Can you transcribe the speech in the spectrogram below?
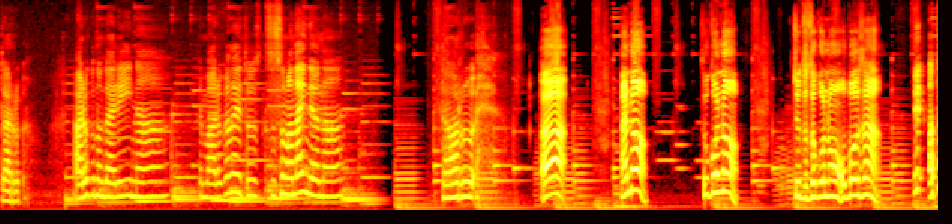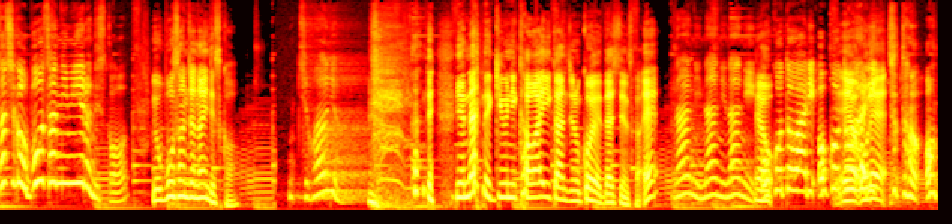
だる。歩くのだりいいな。でも歩かないと進まないんだよな。だる。ああのそこのちょっとそこのお坊さん。え私がお坊さんに見えるんですか？いやお坊さんじゃないんですか？違うよ。なんでいやなんで急に可愛い感じの声出してるんですか？え？なになになにいやお断りお断り。俺。ちょっとお断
